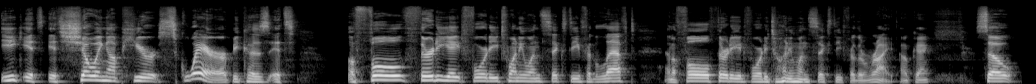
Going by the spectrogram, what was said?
it's it's showing up here square because it's a full 3840 2160 for the left and a full 3840 2160 for the right, okay? So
